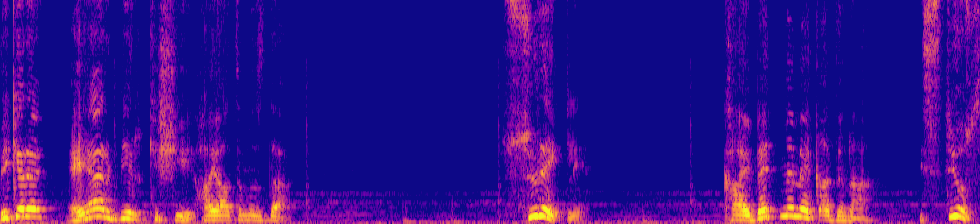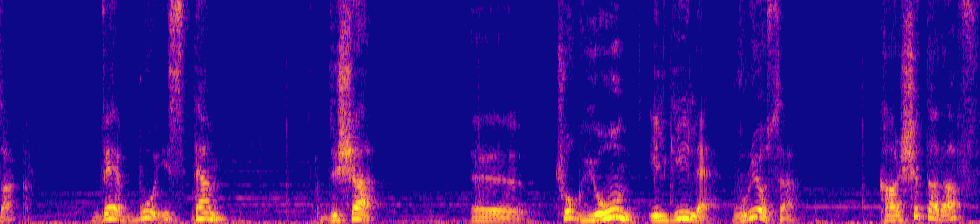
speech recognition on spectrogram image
Bir kere eğer bir kişi hayatımızda sürekli kaybetmemek adına istiyorsak ve bu istem dışa e, çok yoğun ilgiyle vuruyorsa karşı taraf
